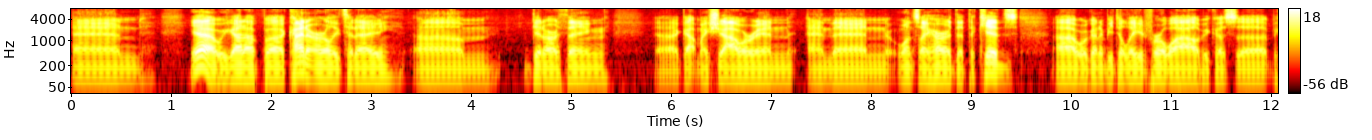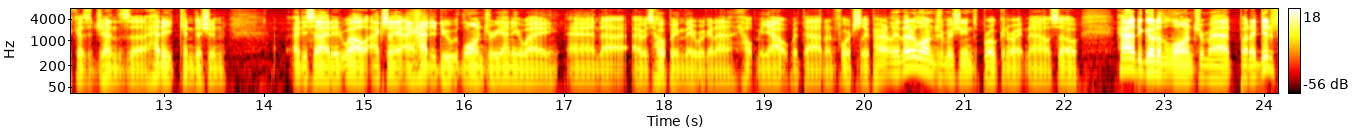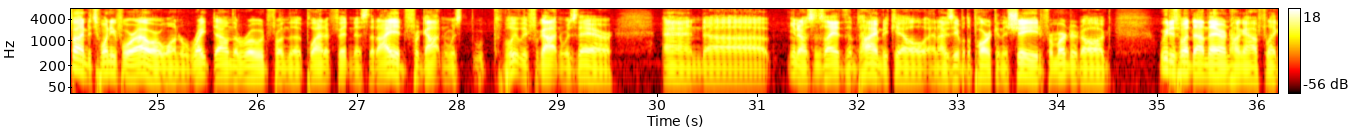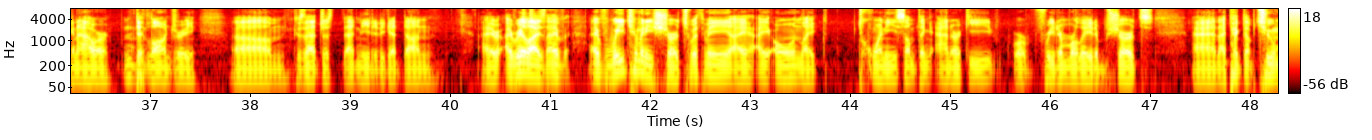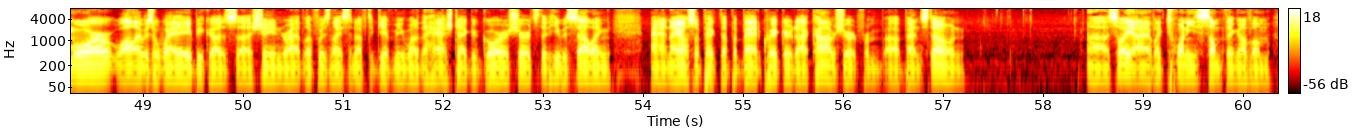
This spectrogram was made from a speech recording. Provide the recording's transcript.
And yeah, we got up uh, kind of early today, um, did our thing. Uh, got my shower in, and then once I heard that the kids uh, were going to be delayed for a while because uh, because of Jen's uh, headache condition, I decided. Well, actually, I had to do laundry anyway, and uh, I was hoping they were going to help me out with that. Unfortunately, apparently their laundry machine's broken right now, so had to go to the laundromat. But I did find a 24-hour one right down the road from the Planet Fitness that I had forgotten was completely forgotten was there. And uh, you know, since I had some time to kill, and I was able to park in the shade for Murder Dog we just went down there and hung out for like an hour and did laundry because um, that just that needed to get done. I, I realized I have I have way too many shirts with me. I, I own like twenty something anarchy or freedom related shirts, and I picked up two more while I was away because uh, Shane Radliff was nice enough to give me one of the hashtag Agora shirts that he was selling, and I also picked up a badquaker.com shirt from uh, Ben Stone. Uh, so yeah, I have like twenty something of them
